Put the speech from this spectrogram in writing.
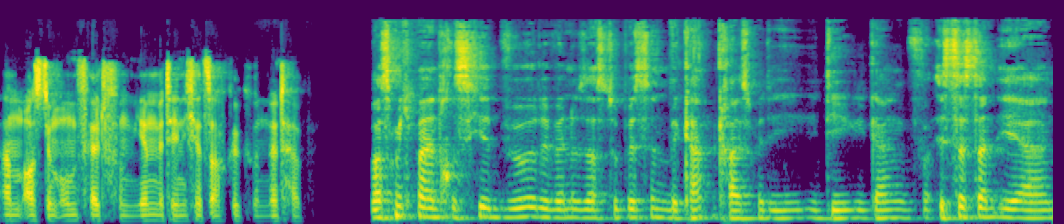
ähm, aus dem Umfeld von mir, mit denen ich jetzt auch gegründet habe. Was mich mal interessieren würde, wenn du sagst, du bist in einen Bekanntenkreis mit der Idee gegangen, ist das dann eher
